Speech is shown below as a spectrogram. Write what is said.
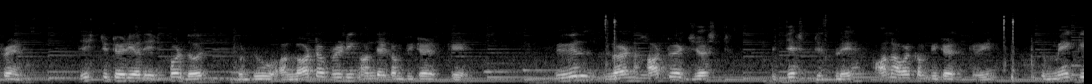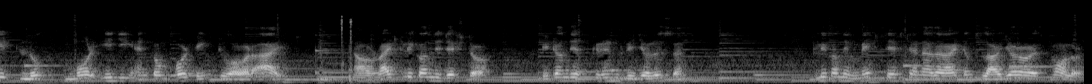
friends, this tutorial is for those who do a lot of reading on their computer screen. We will learn how to adjust the text display on our computer screen to make it look more easy and comforting to our eyes. Now right click on the desktop, hit on the screen resolution, click on the make text and other items larger or smaller.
